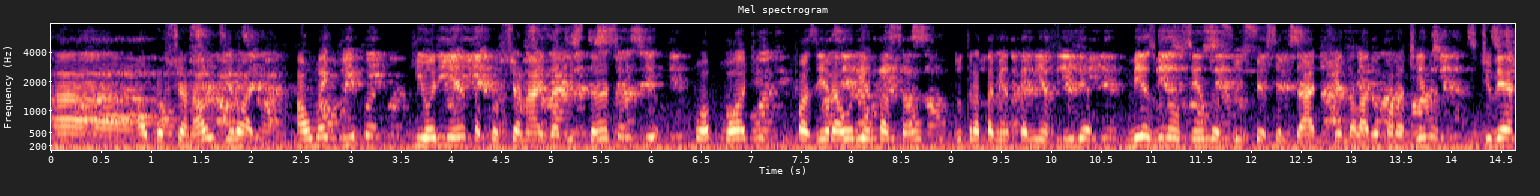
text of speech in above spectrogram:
a, a, ao profissional e dizer, olha, há uma equipa que orienta profissionais à distância e que pode fazer a orientação do tratamento da minha filha, mesmo não sendo a sua especialidade fenda labiopalatina, se tiver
